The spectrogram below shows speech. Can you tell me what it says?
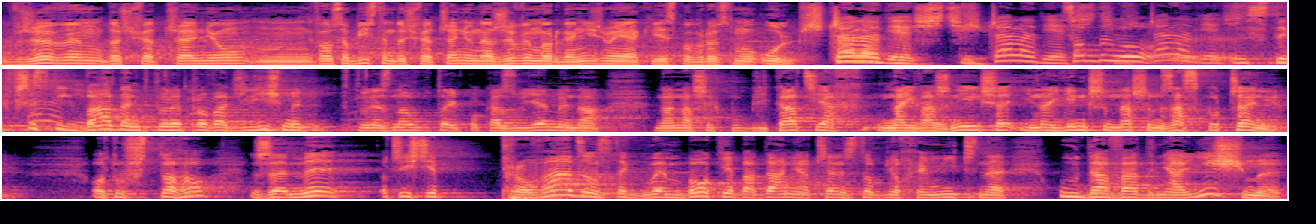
w żywym doświadczeniu, mm, w osobistym doświadczeniu na żywym organizmie, jaki jest po prostu ul. Pszczele wieści. Pszczele wieści. Co było Pszczele wieści. z tych wszystkich badań, które prowadziliśmy, które znowu tutaj pokazujemy na, na naszych publikacjach, najważniejsze i największym naszym zaskoczeniem? Otóż to, że my oczywiście prowadząc te głębokie badania, często biochemiczne, udowadnialiśmy,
